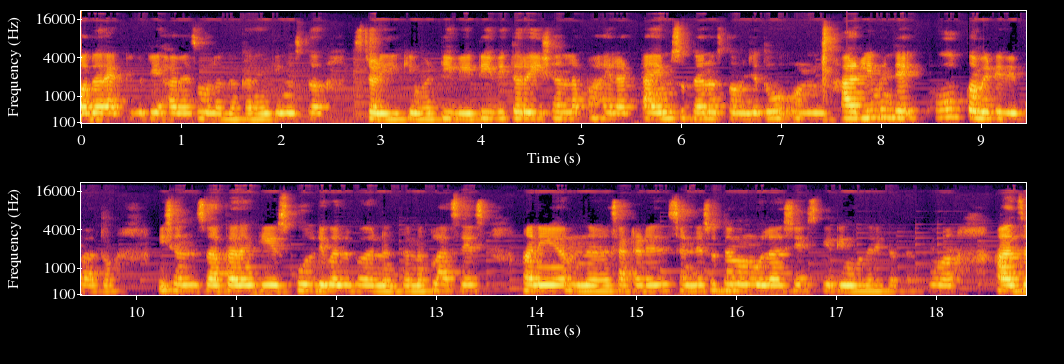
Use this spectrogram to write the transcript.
अदर ॲक्टिव्हिटी हव्याच मुलांना. कारण की नुसतं स्टडी किंवा टी व्ही टी व्ही तर ईशानला पाहायला टाइम सुद्धा नसतो. म्हणजे तो हार्डली म्हणजे खूप कमी टी व्ही पाहतो. ईशानचा कारण की स्कूल दिवसभर नंतर क्लासेस आणि सॅटर्डे संडे सुद्धा मग मुलं असे स्केटिंग वगैरे करतात. किंवा आज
